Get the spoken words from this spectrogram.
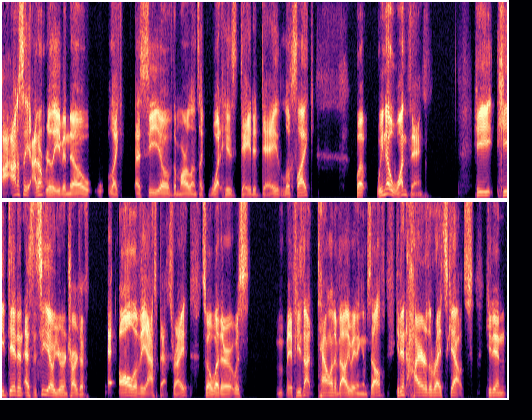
I, honestly I don't really even know like as CEO of the Marlins like what his day to day looks like. But we know one thing. He he didn't as the CEO you're in charge of eh, all of the aspects, right? So whether it was if he's not talent evaluating himself, he didn't hire the right scouts. He didn't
